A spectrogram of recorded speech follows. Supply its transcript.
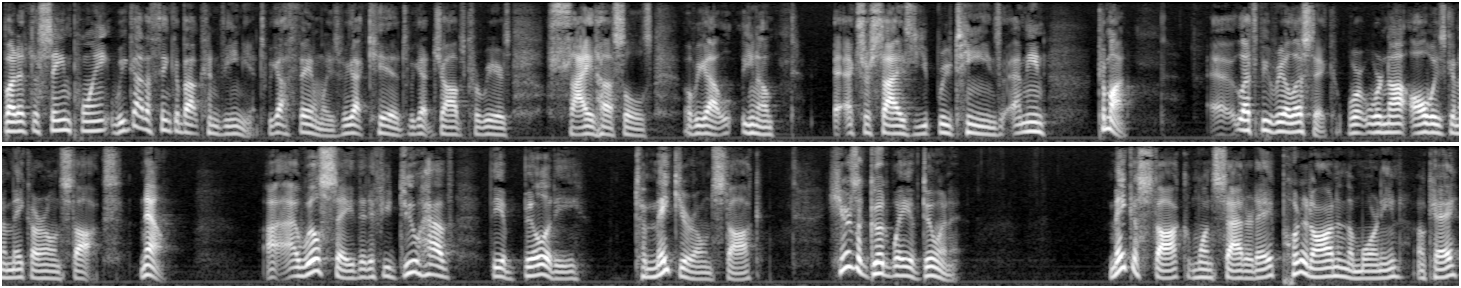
but at the same point, we got to think about convenience. We got families, we got kids, we got jobs, careers, side hustles, we got, you know, exercise routines. I mean, come on. Uh, let's be realistic. We're, we're not always going to make our own stocks. Now, I, will say that if you do have the ability to make your own stock, here's a good way of doing it. Make a stock one Saturday, put it on in the morning, okay,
